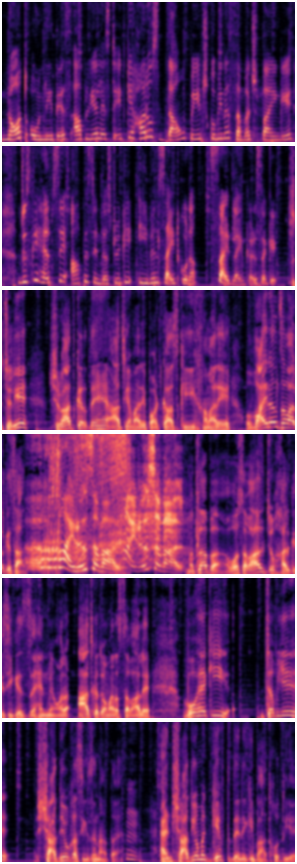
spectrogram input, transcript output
नॉट ओनली दिस आप रियल एस्टेट के हर उस डाउन पेज को भी ना समझ पाएँगे जिसकी हेल्प से आप इस इंडस्ट्री के इविल साइट को ना साइडलाइन कर सके। तो चलिए शुरुआत करते हैं आज के हमारे पॉडकास्ट की हमारे वायरल सवाल के साथ। वायरल सवाल। वायरल सवाल। मतलब वो सवाल जो हर किसी के जहन में और आज का जो हमारा सवाल है वो है कि जब ये शादियों का सीज़न आता है एंड शादियों में गिफ्ट देने की बात होती है।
